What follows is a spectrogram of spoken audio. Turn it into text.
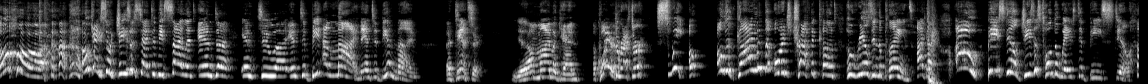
Oh! okay, so Jesus said to be silent and, uh, and to, uh, and to be a mime, and to be a mime. A dancer. Yeah, a mime again. A choir director. Sweet. Oh, oh, the guy with the orange traffic cones who reels in the planes. I got, oh, be still. Jesus told the waves to be still.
